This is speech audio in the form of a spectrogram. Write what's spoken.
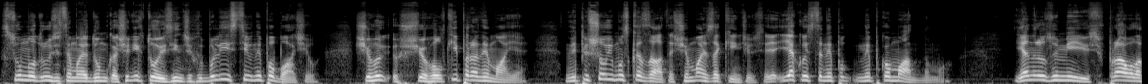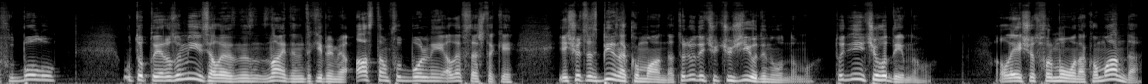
Сумно, друзі, це моя думка, що ніхто із інших футболістів не побачив, що, що голкіпера немає. Не пішов йому сказати, що матч закінчився. Якось це не по, не по командному. Я не розуміюсь в правилах футболу. Ну, тобто я розуміюсь, але знаєте, не такий прям ас там футбольний, але все ж таки, якщо це збірна команда, то люди чужі один одному. Тоді нічого дивного. Але якщо сформована команда,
